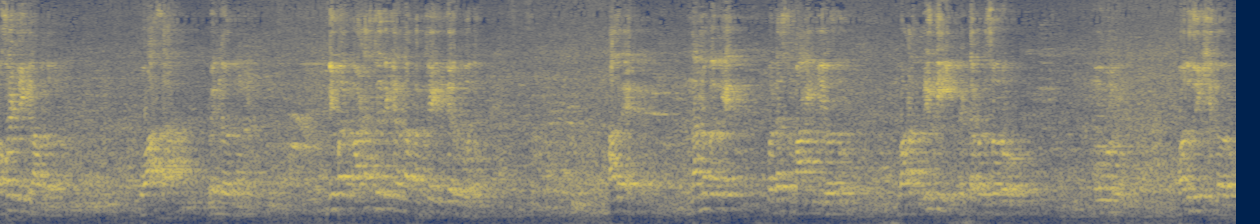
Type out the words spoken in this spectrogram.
ಹೊಸಳ್ಳಿ ಗ್ರಾಮದವರು. ವಾಸ, ಬೆಂಗಳೂರಿನಲ್ಲಿ. ನಿಮ್ಮಲ್ಲಿ ಬಹಳಷ್ಟು ಜನಕ್ಕೆ ನನ್ನ ಪರಿಚಯ ಇದ್ದೇ ಇರ್ಬೋದು. ಆದರೆ ನನ್ನ ಬಗ್ಗೆ ಒಂದಷ್ಟು ಮಾಹಿತಿ ಇರೋದು, ಬಹಳ ಪ್ರೀತಿ ವ್ಯಕ್ತಪಡಿಸೋರು ಮೂರು ಮರುದೀಕ್ಷಿತವರು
